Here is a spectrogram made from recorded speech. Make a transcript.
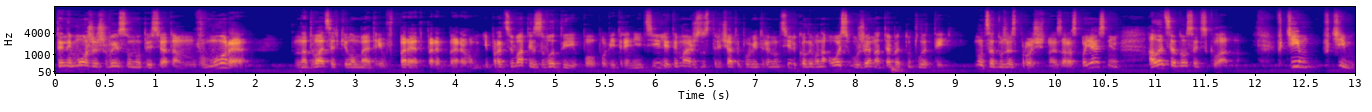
ти не можеш висунутися там в море на 20 кілометрів вперед перед берегом і працювати з води по повітряній цілі. Ти маєш зустрічати повітряну ціль, коли вона ось уже на тебе тут летить. Ну це дуже спрощено, я зараз пояснюю, але це досить складно. Втім, втім.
